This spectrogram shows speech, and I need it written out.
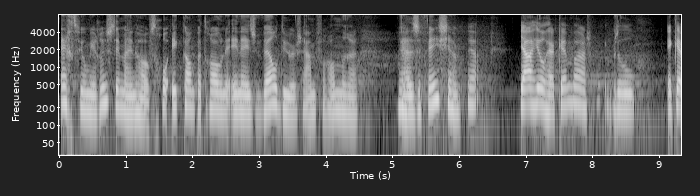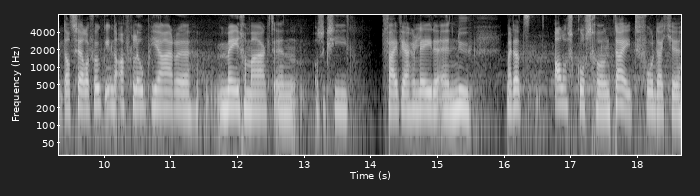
echt veel meer rust in mijn hoofd. Goh, ik kan patronen ineens wel duurzaam veranderen. Ja, dat is een feestje. Ja. ja, heel herkenbaar. Ik bedoel, ik heb dat zelf ook in de afgelopen jaren meegemaakt. En als ik zie vijf jaar geleden en nu. Maar dat alles kost gewoon tijd voordat je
